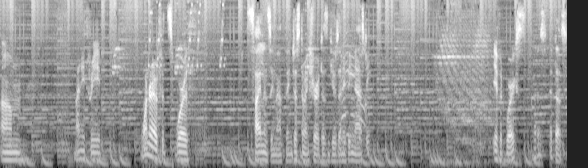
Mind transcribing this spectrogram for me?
Um, 93. Wonder if it's worth silencing that thing, just to make sure it doesn't use anything nasty. If it works, that is, it does.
